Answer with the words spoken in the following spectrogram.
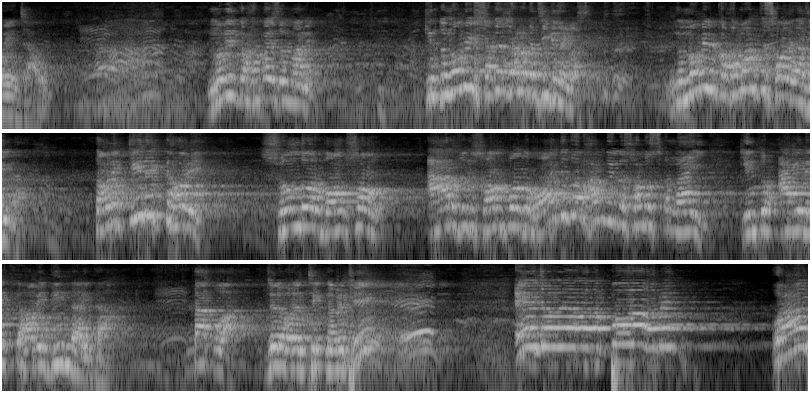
হয়ে যাও। নবীর কথা পাইছো মানে? কিন্তু নবীর সাথে জানাটা জিজ্ঞেস আছে নবীর কথা মানতে সবাই রাজি না। তাহলে কি দেখতে হবে? সুন্দর বংশ, আর যদি সম্পদ হয় তো আলহামদুলিল্লাহ সমস্যা নাই, কিন্তু আগে দেখতে হবে দিনদারিতা তাকুয়া যেটা বলেন ঠিক না ঠিক? এই জন্য কোরআন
